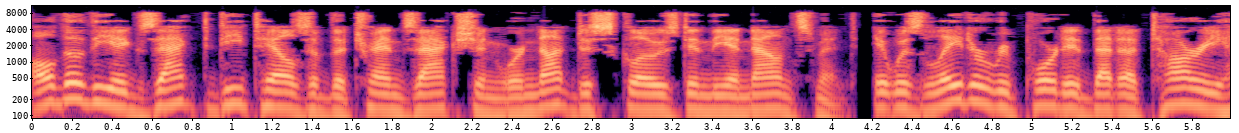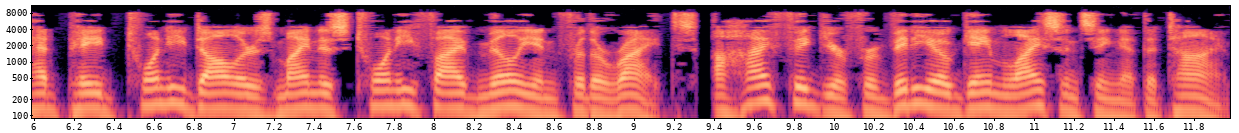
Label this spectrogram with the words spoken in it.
Although the exact details of the transaction were not disclosed in the announcement, it was later reported that Atari had paid $20–25 million for the rights, a high figure for video game licensing at the time.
